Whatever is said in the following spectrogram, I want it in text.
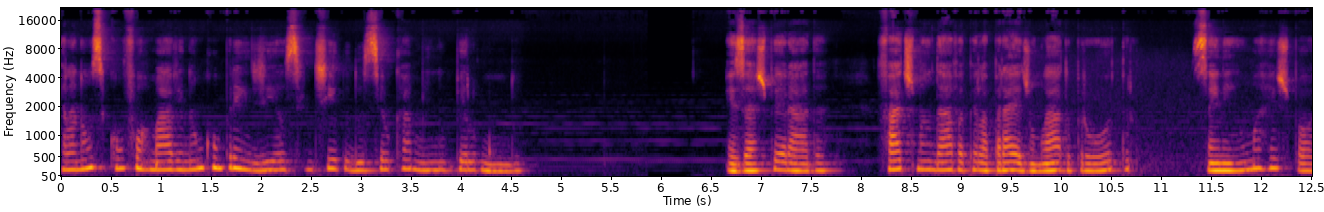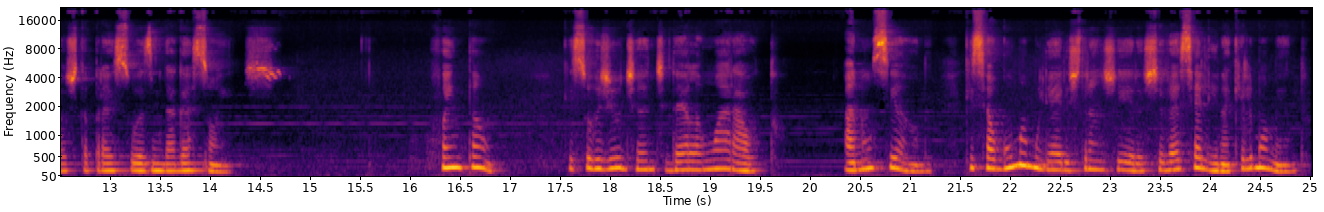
Ela não se conformava e não compreendia o sentido do seu caminho pelo mundo. Exasperada, Fátima andava pela praia de um lado para o outro, sem nenhuma resposta para as suas indagações. Foi então que surgiu diante dela um arauto, anunciando que se alguma mulher estrangeira estivesse ali naquele momento,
